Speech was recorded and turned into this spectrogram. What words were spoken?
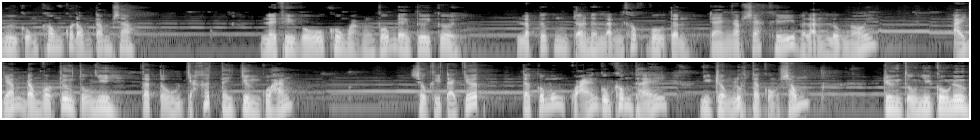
người cũng không có động tâm sao? Lệ Phi Vũ khuôn mặt vốn đang tươi cười, lập tức trở nên lạnh khốc vô tình, tràn ngập sát khí và lạnh lùng nói. Ai dám động vào Trương Tụ Nhi, ta tụ chặt hết tay chân của hắn. Sau khi ta chết, ta có muốn quản cũng không thể, nhưng trong lúc ta còn sống, Trương Tụ Nhi cô nương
